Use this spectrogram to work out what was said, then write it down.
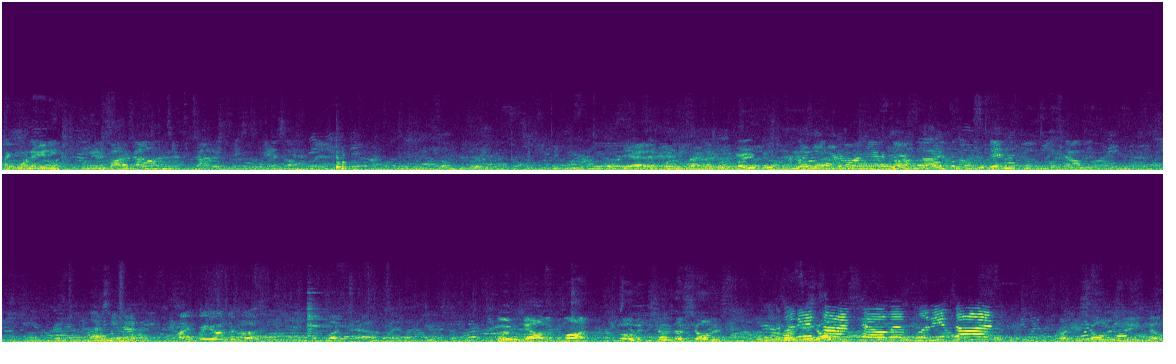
Like 180, 185. Yeah, that's what I'm trying to do. Are you good? Fight for your underhook. Move, Calvin. Come on. Keep moving. Shrug those shoulders. Plenty of time, Calvin shoulders, big toe,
